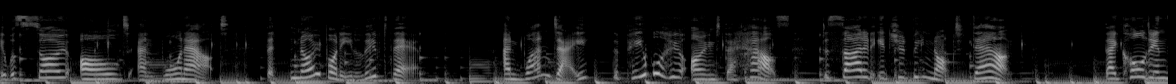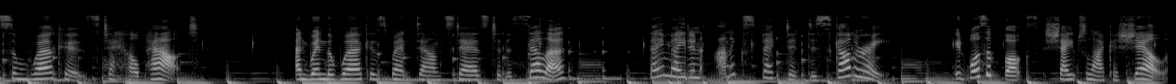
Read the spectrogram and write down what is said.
It was so old and worn out that nobody lived there. And one day, the people who owned the house decided it should be knocked down. They called in some workers to help out. And when the workers went downstairs to the cellar, they made an unexpected discovery. It was a box shaped like a shell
